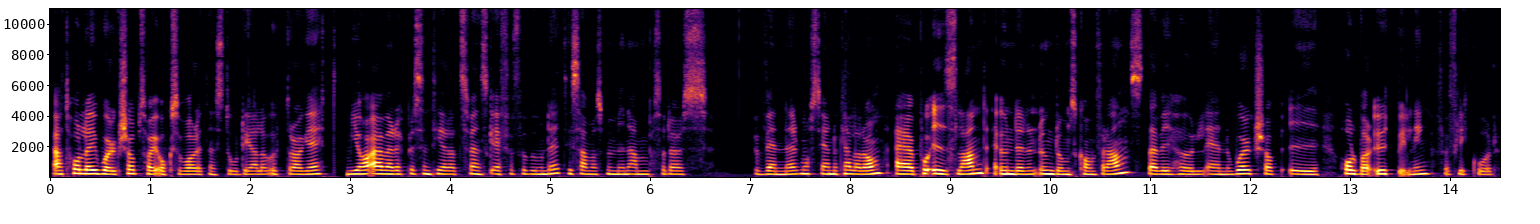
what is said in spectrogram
Att hålla i workshops har ju också varit en stor del av uppdraget. Jag har även representerat Svenska FN-förbundet tillsammans med mina vänner måste jag ändå kalla dem, eh, på Island under en ungdomskonferens där vi höll en workshop i hållbar utbildning för flickor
